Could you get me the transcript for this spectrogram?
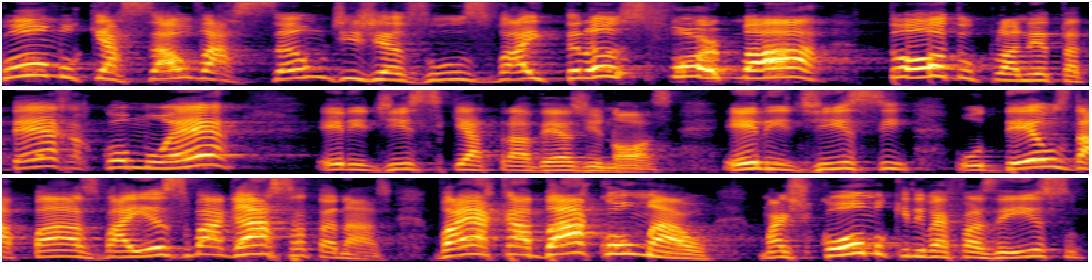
Como que a salvação de Jesus vai transformar todo o planeta Terra, como é? Ele disse que é através de nós. Ele disse: o Deus da paz vai esmagar Satanás, vai acabar com o mal. Mas como que ele vai fazer isso?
